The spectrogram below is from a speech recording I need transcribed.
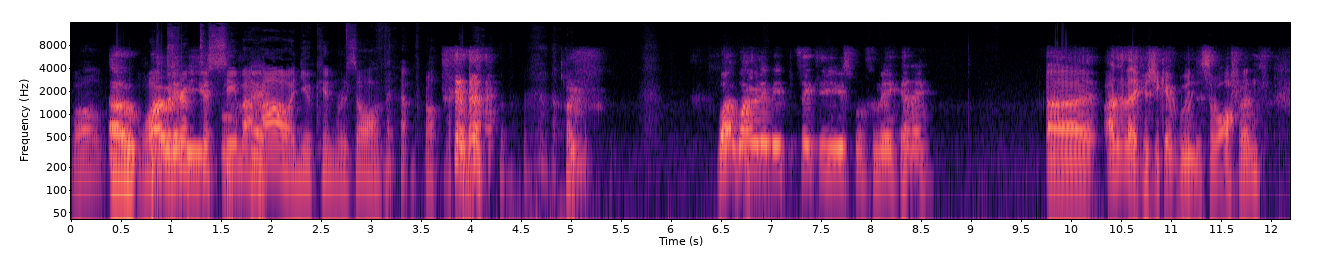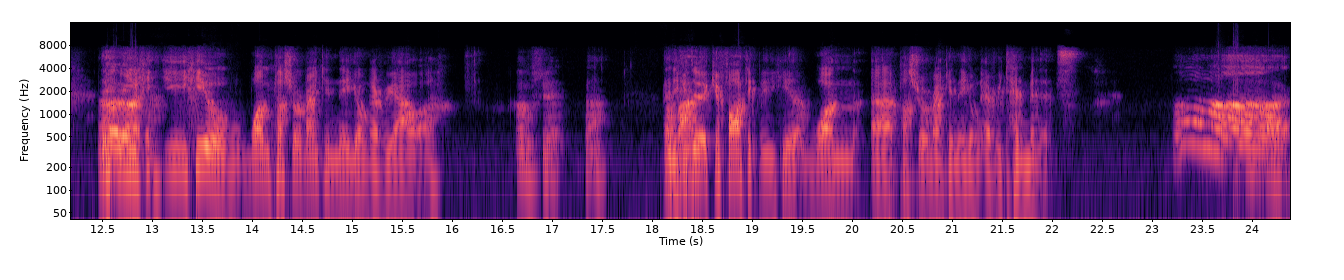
well, Oh, why one would it trip to useful for me? Simahao and you can resolve that problem. Why, why would it be particularly useful for me, Kenny? Uh, I don't know, because you get wounded so often. Oh, you, right. you heal one plus your rank in Nagong every hour. Oh shit. Ah. And Oh, if wow. you do it cathartically, you heal at one uh, plus your rank in Nagong every 10 minutes. Ah,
